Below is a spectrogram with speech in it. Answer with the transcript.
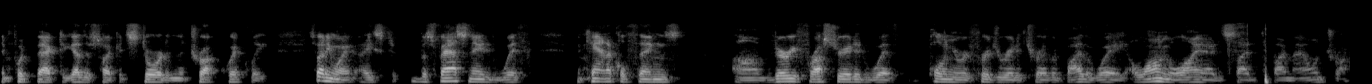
and put back together so I could store it in the truck quickly. So, anyway, I st- was fascinated with mechanical things, um, very frustrated with pulling a refrigerated trailer. By the way, along the line, I decided to buy my own truck.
